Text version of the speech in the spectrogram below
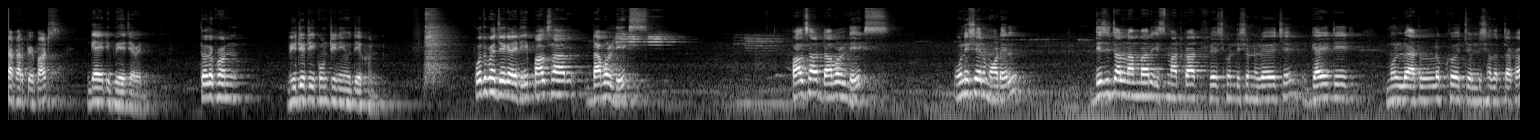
টাকার পেপারস গাড়িটি পেয়ে যাবেন। ততক্ষণ ভিডিওটি কন্টিনিউ দেখুন। প্রথমে যে গাড়িটি, পালসার ডাবল ডিক্স পালসার ডাবল ডিক্স উনিশের মডেল ডিজিটাল নাম্বার, স্মার্ট কার্ড, ফ্রেশ কন্ডিশনে রয়েছে। গাড়িটির মূল্য এক লক্ষ চল্লিশ হাজার টাকা।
